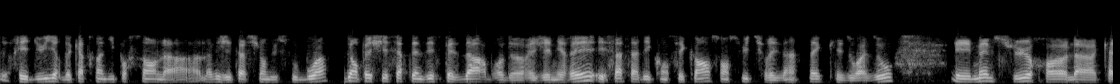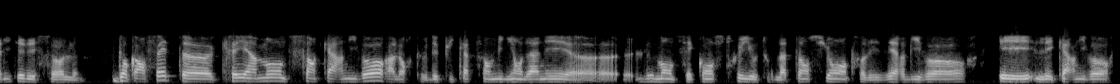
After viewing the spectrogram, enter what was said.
de réduire de 90% la, la végétation du sous-bois, d'empêcher certaines espèces d'arbres de régénérer, et ça, ça a des conséquences ensuite sur les insectes, les oiseaux, et même sur euh, la qualité des sols. Donc en fait, euh, créer un monde sans carnivores, alors que depuis 400 millions d'années, euh, le monde s'est construit autour de la tension entre les herbivores et les carnivores,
